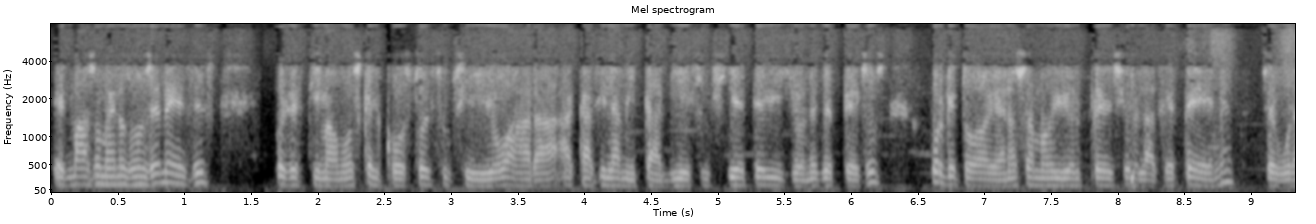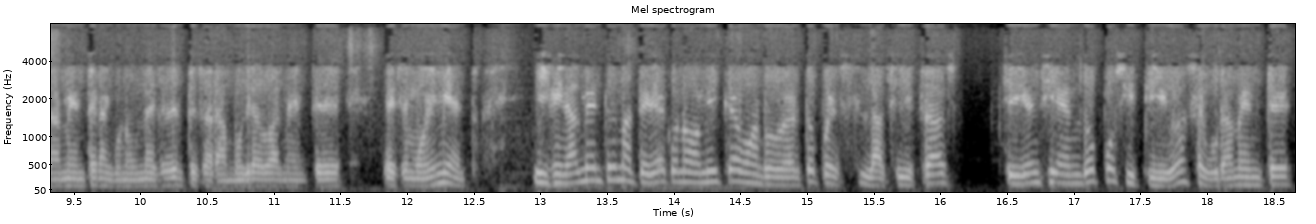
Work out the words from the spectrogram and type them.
en más o menos 11 meses, pues estimamos que el costo del subsidio bajará a casi la mitad, 17 billones de pesos, porque todavía no se ha movido el precio de la CPM. Seguramente en algunos meses empezará muy gradualmente ese movimiento. Y finalmente en materia económica, Juan Roberto, pues las cifras siguen siendo positivas, seguramente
